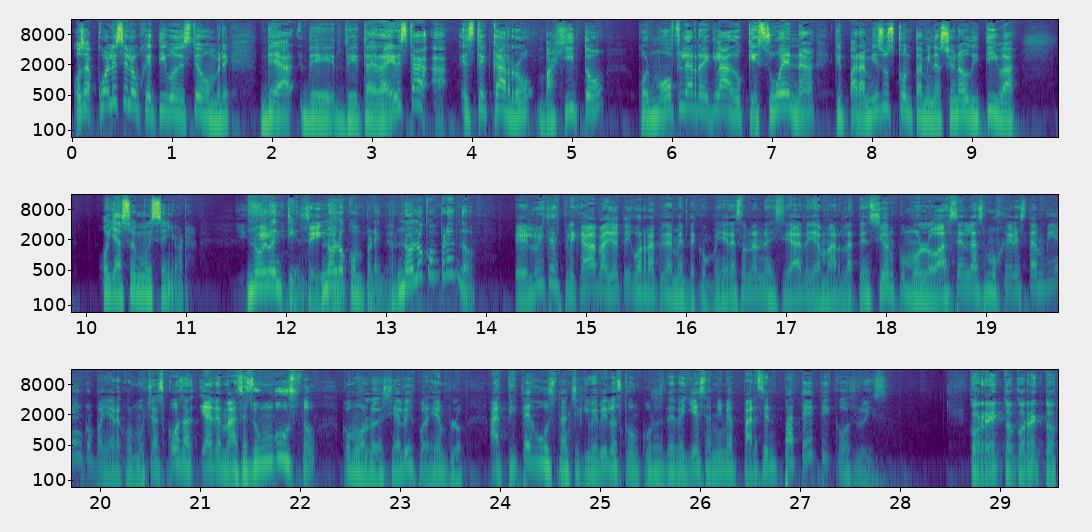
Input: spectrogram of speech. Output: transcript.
O sea, ¿cuál es el objetivo de este hombre de, de- de traer esta, este carro bajito, con mofle arreglado, que suena, que para mí eso es contaminación auditiva? O ya soy muy señora. No Sí, lo entiendo, sí, no lo comprendo, no lo comprendo. Eh, Luis te explicaba, yo te digo rápidamente, compañera, es una necesidad de llamar la atención, como lo hacen las mujeres también, compañera, con muchas cosas. Y además es un gusto, como lo decía Luis, por ejemplo. A ti te gustan, Chiqui Baby, los concursos de belleza. A mí me parecen patéticos, Luis. Correcto, correcto.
